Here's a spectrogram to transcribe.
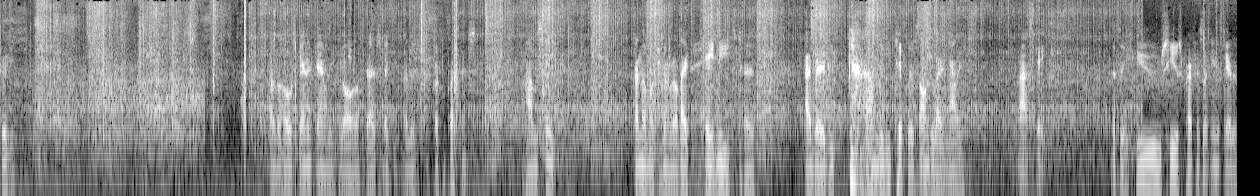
period. Of the whole Spanish family, we all respect each other's personal preference. We skate. I know most people in real life hate me because I barely do I don't do tip flips, I don't do originality. I skate. That's a huge, huge preference with any skater.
